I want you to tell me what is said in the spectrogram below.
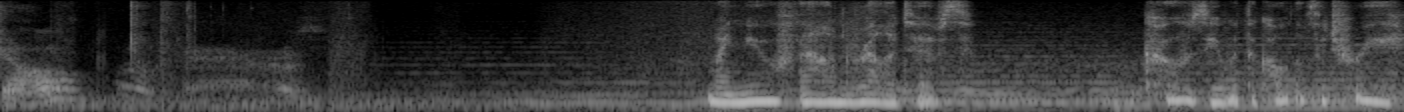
show? My newfound relatives. Cozy with the cult of the tree.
